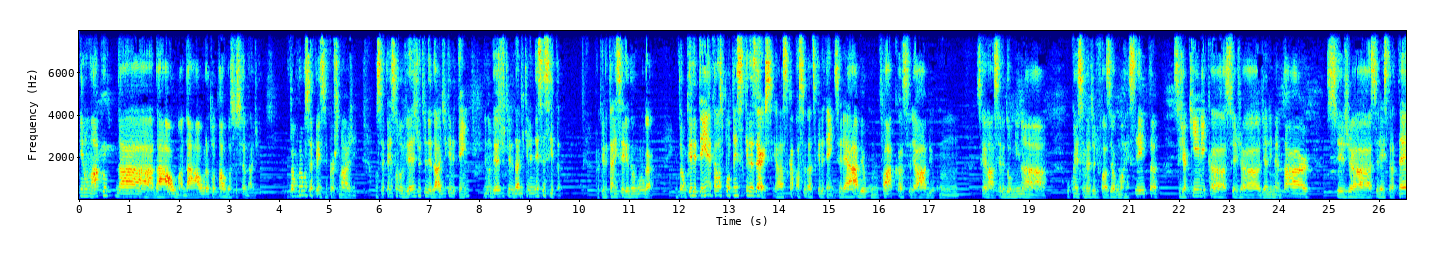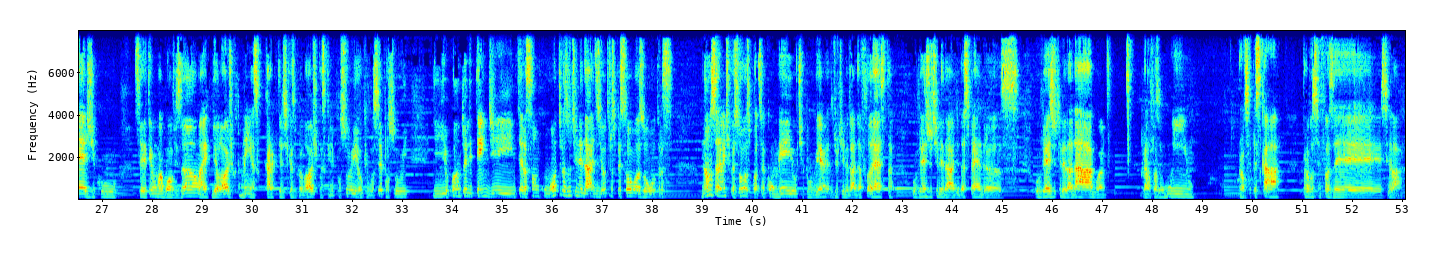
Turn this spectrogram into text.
E no macro, da, da alma, da aura total da sociedade. Então, quando você pensa em personagem, você pensa no viés de utilidade que ele tem e no viés de utilidade que ele necessita, porque ele está inserido em algum lugar. Então, o que ele tem é aquelas potências que ele exerce, as capacidades que ele tem. Se ele é hábil com faca, se ele é hábil com, sei lá, se ele domina o conhecimento de fazer alguma receita, seja química, seja de alimentar, seja se ele é estratégico, se ele tem uma boa visão, aí biológico também, as características biológicas que ele possui ou que você possui e o quanto ele tem de interação com outras utilidades de outras pessoas ou outras, não necessariamente pessoas, pode ser com o meio, tipo o viés de utilidade da floresta, o viés de utilidade das pedras, o viés de utilidade da água, para fazer o moinho, para você pescar, para você fazer, sei lá,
